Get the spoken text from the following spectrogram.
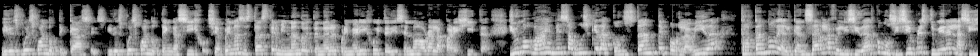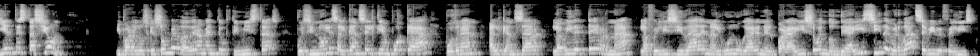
y después cuando te cases, y después cuando tengas hijos, y apenas estás terminando de tener el primer hijo y te dicen, no, ahora la parejita. Y uno va en esa búsqueda constante por la vida, tratando de alcanzar la felicidad como si siempre estuviera en la siguiente estación. Y para los que son verdaderamente optimistas, pues si no les alcanza el tiempo acá, podrán alcanzar la vida eterna, la felicidad en algún lugar en el paraíso, en donde ahí sí de verdad se vive feliz.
